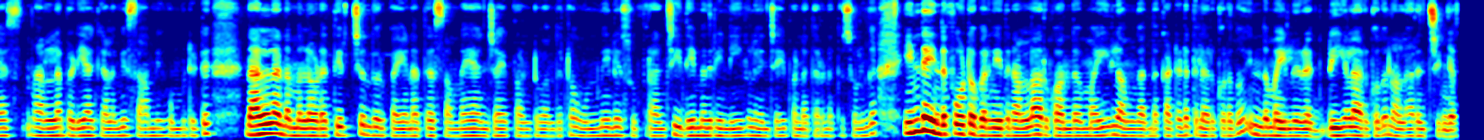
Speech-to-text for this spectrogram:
எஸ் நல்லபடியாக கிளம்பி சாமி கும்பிட்டுட்டு நல்லா நம்மளோட திருச்செந்தூர் பயணத்தை செம்மையாக என்ஜாய் பண்ணிட்டு வந்துட்டோம். உண்மையிலே சூப்பராக இருந்துச்சு. இதே மாதிரி நீங்களும் என்ஜாய் பண்ண தருணத்தை சொல்லுங்கள் இந்த இந்த ஃபோட்டோ பாருங்கள் இது நல்லாயிருக்கும் அந்த மயில் அங்கே அந்த கட்டடத்தில் இருக்கிறதும் இந்த மயில் ரியலாக இருக்கிறதும் நல்லா இருந்துச்சுங்க.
